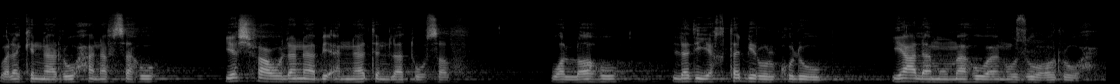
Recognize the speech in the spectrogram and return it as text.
ولكن الروح نفسه يشفع لنا بانات لا توصف والله الذي يختبر القلوب يعلم ما هو نزوع الروح.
